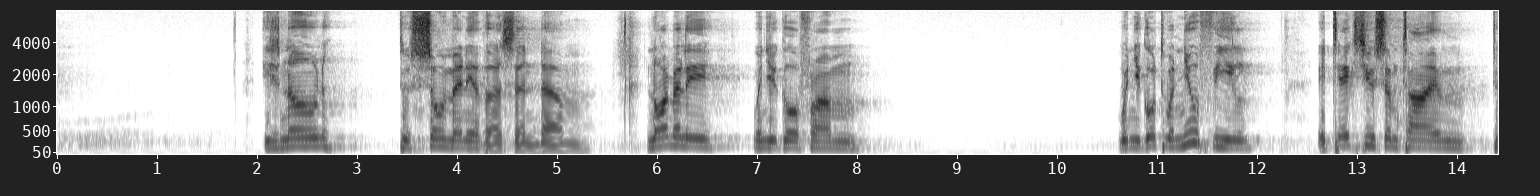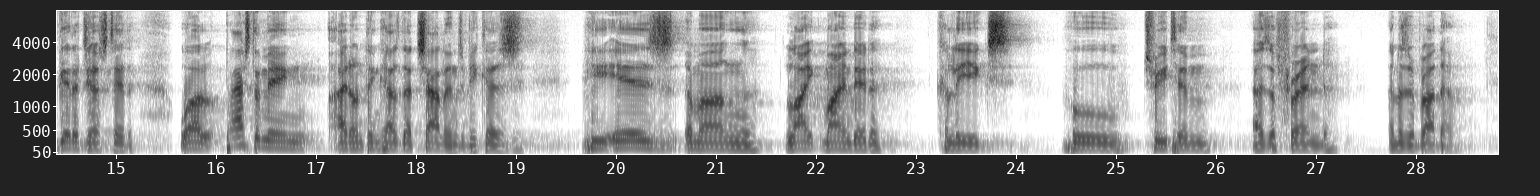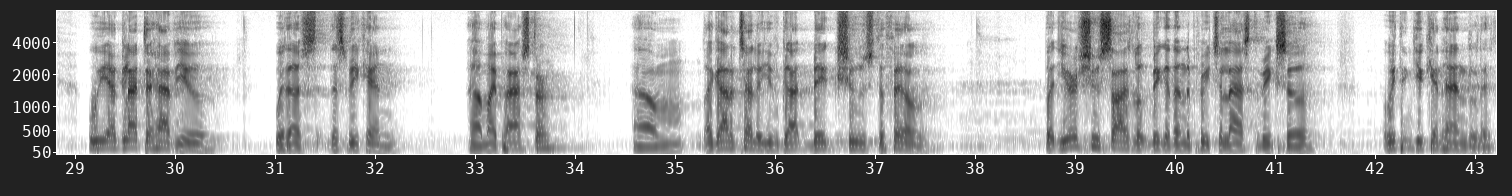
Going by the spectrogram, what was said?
He's known to so many of us. And um, normally, when you go from when you go to a new field, it takes you some time to get adjusted. Well, Pastor Ming, I don't think has that challenge because he is among like-minded colleagues who treat him as a friend and as a brother. We are glad to have you with us this weekend, uh, my pastor. Um, I got to tell you, you've got big shoes to fill. But your shoe size looked bigger than the preacher last week, so we think you can handle it.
